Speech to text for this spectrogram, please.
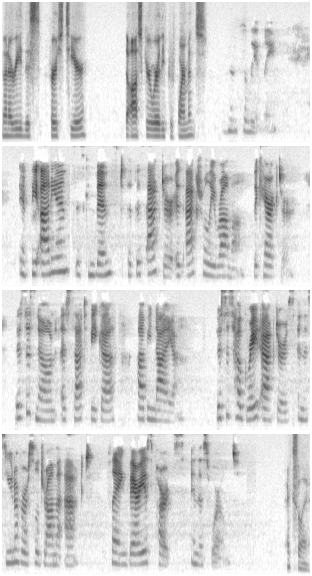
you want to read this first tier, the Oscar worthy performance? Absolutely. If the audience is convinced that this actor is actually Rama, the character, this is known as Sattvika Abhinaya. This is how great actors in this universal drama act playing various parts in this world. Excellent.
